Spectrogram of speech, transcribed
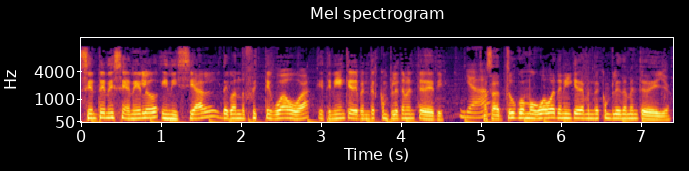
sienten ese anhelo inicial de cuando fuiste guagua y tenían que depender completamente de ti. Ya. O sea, tú como guagua tenías que depender completamente de ellos.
